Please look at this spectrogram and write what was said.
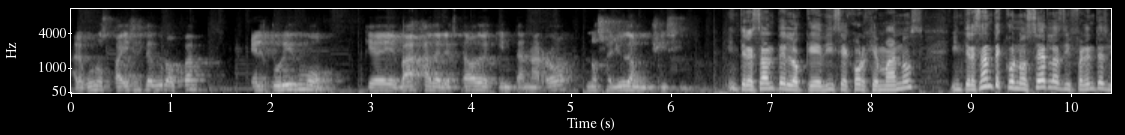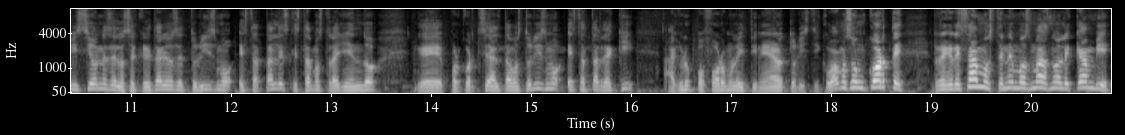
algunos países de Europa, el turismo que baja del estado de Quintana Roo nos ayuda muchísimo. Interesante lo que dice Jorge Manos. Interesante conocer las diferentes visiones de los secretarios de turismo estatales que estamos trayendo eh, por cortesía de Altavoz Turismo esta tarde aquí a Grupo Fórmula Itinerario Turístico. Vamos a un corte, regresamos, tenemos más, no le cambie.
